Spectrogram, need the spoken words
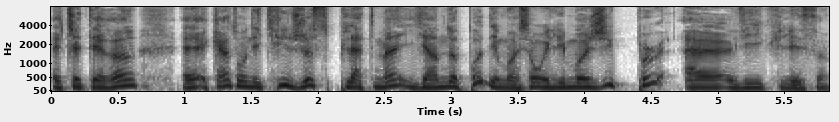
etc. Euh, quand on écrit juste platement, il y en a pas d'émotion et l'émoji peut euh, véhiculer ça.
